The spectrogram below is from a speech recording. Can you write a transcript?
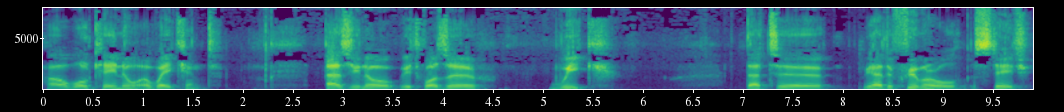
How volcano awakened. As you know, it was a week that uh, we had a funeral stage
